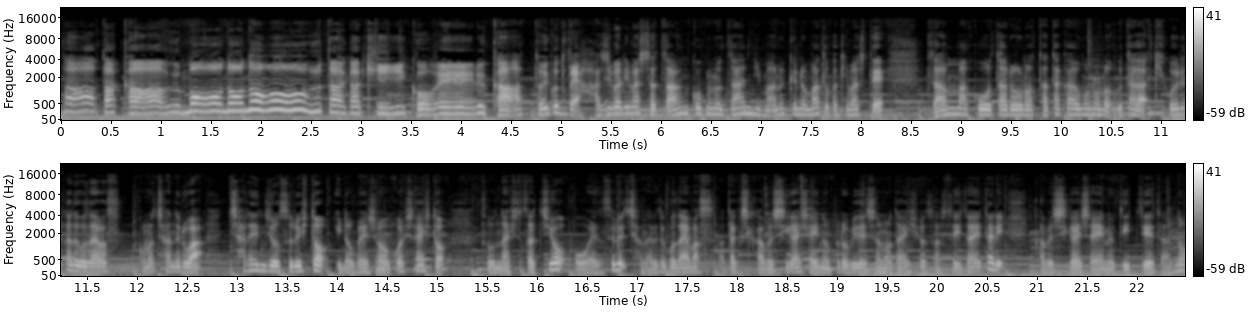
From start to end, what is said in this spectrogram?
戦う者の歌が聞こえるか。ということで始まりました。残酷の残に間抜けの間と書きまして残魔高太郎の戦う者の歌が聞こえるかでございます。このチャンネルはチャレンジをする人イノベーションを起こしたい人そんな人たちを応援するチャンネルでございます。私株式会社イノプロビデーションの代表をさせていただいたり株式会社 NTT データの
